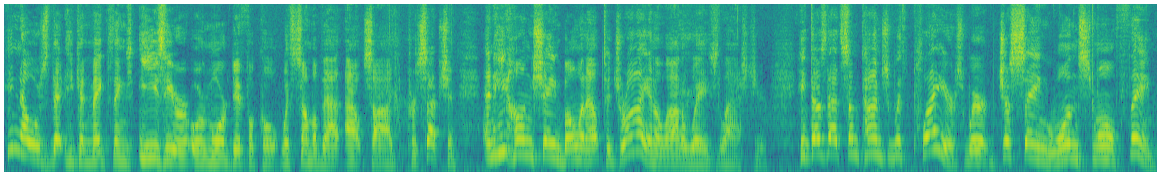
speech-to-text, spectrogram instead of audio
He knows that he can make things easier or more difficult with some of that outside perception. And he hung Shane Bowen out to dry in a lot of ways last year. He does that sometimes with players where just saying one small thing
